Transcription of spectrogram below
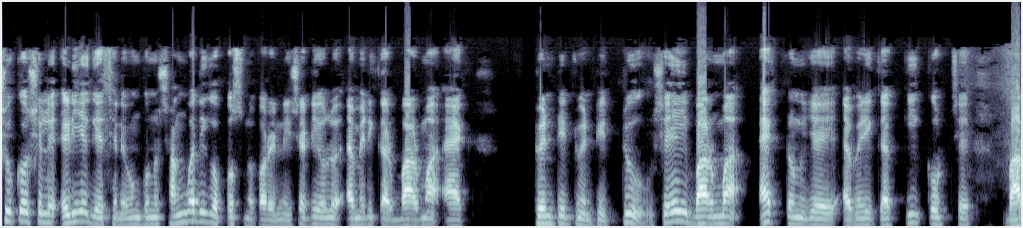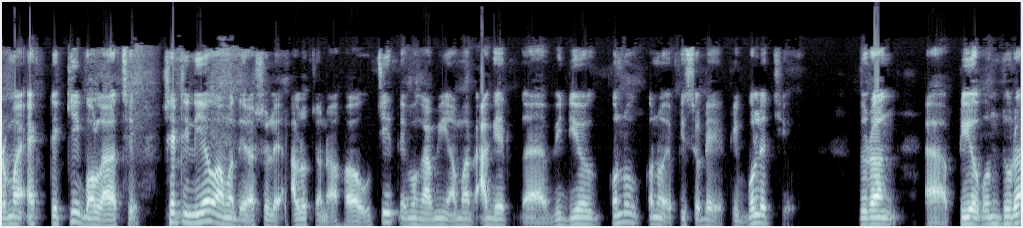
সুকৌশলে এড়িয়ে গিয়েছেন এবং কোনো সাংবাদিকও প্রশ্ন করেননি, সেটি হলো আমেরিকার Burma Act twenty twenty two সেই বার্মা অ্যাক্ট অনুযায়ী আমেরিকা কি করছে, বার্মা অ্যাক্টে কি বলা আছে, সেটি নিয়েও আমাদের আসলে আলোচনা হওয়া উচিত এবং আমি আমার আগের ভিডিও কোনো কোনো এপিসোডে এটি বলেছি। সুতরাং প্রিয় বন্ধুরা,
